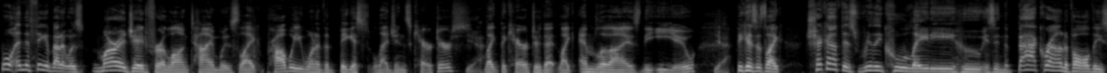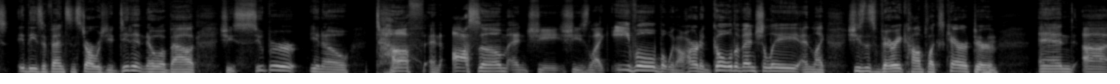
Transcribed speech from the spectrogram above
Well, and the thing about it was Mara Jade for a long time was like probably one of the biggest Legends characters. Yeah. Like the character that like emblemized the EU. Yeah. Because it's like, check out this really cool lady who is in the background of all these these events in Star Wars you didn't know about. She's super, you know, tough and awesome and she she's like evil but with a heart of gold eventually and like she's this very complex character and uh,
